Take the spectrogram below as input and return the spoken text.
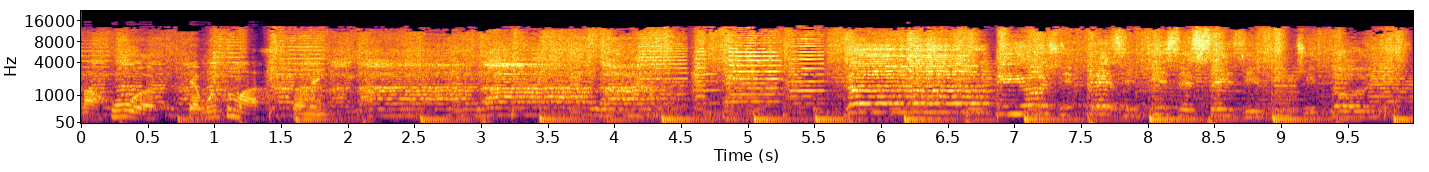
na rua que é muito massa também. 16 e 22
